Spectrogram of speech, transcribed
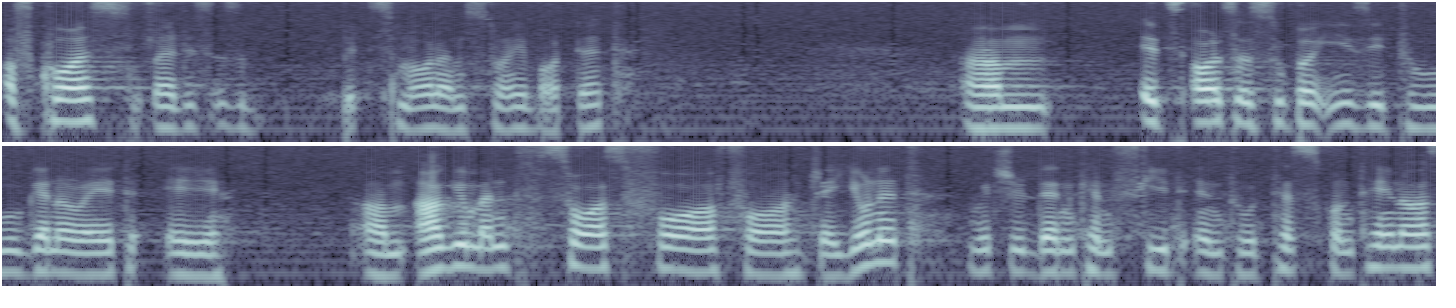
Of course, this is a bit smaller, I'm sorry about that. Um, it's also super easy to generate a um, argument source for, for JUnit, which you then can feed into test containers,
